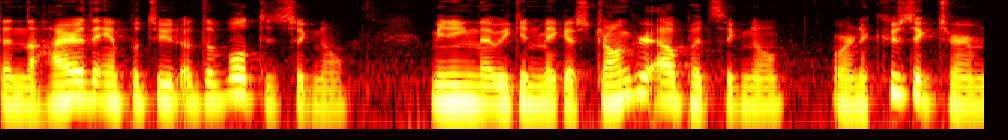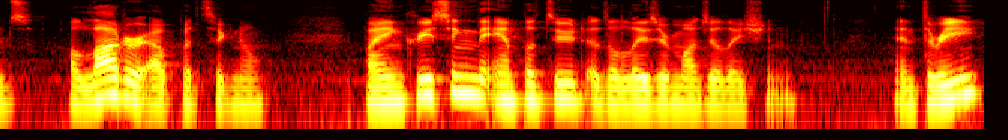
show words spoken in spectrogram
then the higher the amplitude of the voltage signal, meaning that we can make a stronger output signal, or in acoustic terms, a louder output signal, by increasing the amplitude of the laser modulation. And 3.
